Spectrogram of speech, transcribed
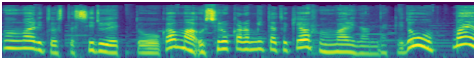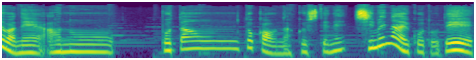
ふんわりとしたシルエットが、まあ、後ろから見た時はふんわりなんだけど前はねあのボタンとかをなくしてね締めないことで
